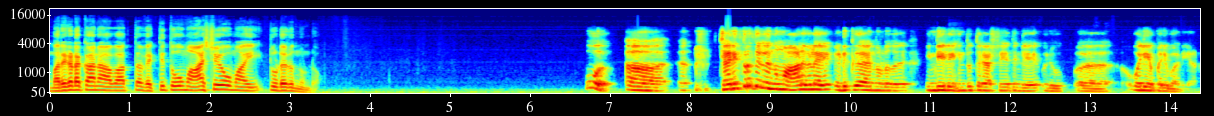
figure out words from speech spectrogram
മറികടക്കാനാവാത്ത വ്യക്തിത്വവും ആശയവുമായി തുടരുന്നുണ്ടോ? ഓ ചരിത്രത്തിൽ നിന്നും ആളുകളെ എടുക്കുക എന്നുള്ളത് ഇന്ത്യയിലെ ഹിന്ദുത്വ രാഷ്ട്രീയത്തിന്റെ ഒരു വലിയ പരിപാടിയാണ്.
